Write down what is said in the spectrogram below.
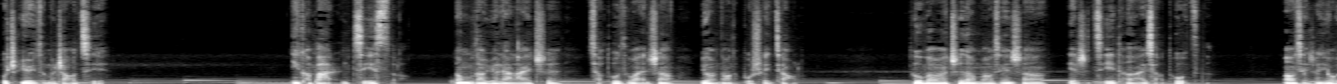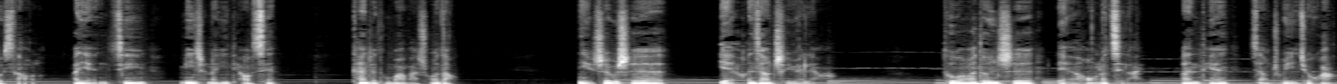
不至于这么着急。你可把人急死了，弄不到月亮来吃，小兔子晚上又要闹得不睡觉了。”兔爸爸知道猫先生也是极疼爱小兔子的。猫先生又笑了，把眼睛眯成了一条线，看着兔爸爸说道：“你是不是也很想吃月亮啊？”兔爸爸顿时脸红了起来，半天想出一句话：“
